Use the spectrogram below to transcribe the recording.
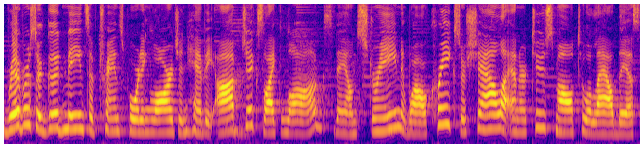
Rivers are good means of transporting large and heavy objects like logs downstream, while creeks are shallow and are too small to allow this.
